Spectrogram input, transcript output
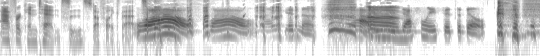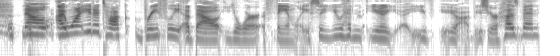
African tents and stuff like that. So- Wow, wow, my goodness. Yeah, Um, you definitely fit the bill. now, I want you to talk briefly about your family. So you had, you know, you've you know, obviously your husband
